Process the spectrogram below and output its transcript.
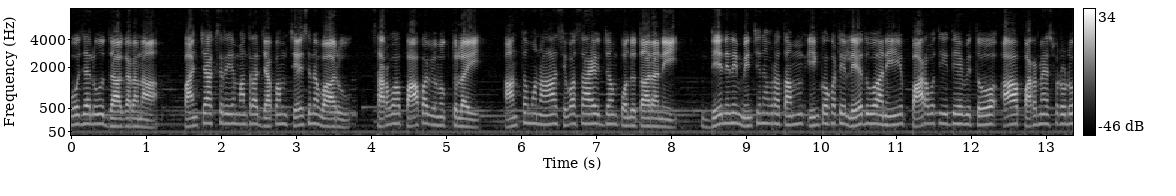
పూజలు జాగరణ పంచాక్షరి మంత్ర జపం చేసిన వారు సర్వ పాప విముక్తులై అంతమున శివ సాయుధ్యం పొందుతారని దీనిని మించిన వ్రతం ఇంకొకటి లేదు అని పార్వతీదేవితో ఆ పరమేశ్వరుడు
